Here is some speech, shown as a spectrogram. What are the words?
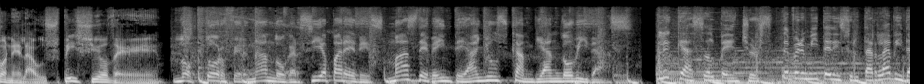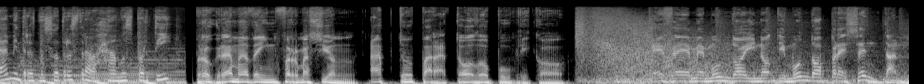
con el auspicio de Doctor Fernando García Paredes, más de 20 años cambiando vidas. Blue Castle Ventures te permite disfrutar la vida mientras nosotros trabajamos por ti. Programa de información apto para todo público. FM Mundo y Notimundo presentan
